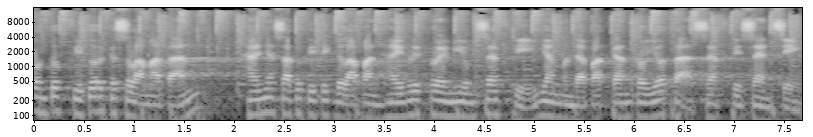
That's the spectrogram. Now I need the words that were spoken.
Untuk fitur keselamatan, hanya 1.8 hybrid premium safety yang mendapatkan Toyota Safety Sensing.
